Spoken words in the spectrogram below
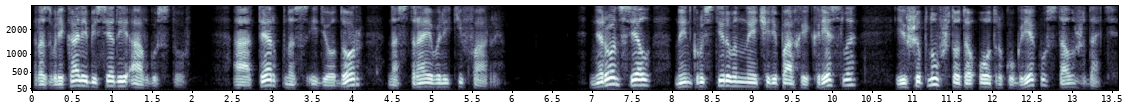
развлекали беседой Августу, а Терпнос и Диодор настраивали кефары. Нерон сел на инкрустированное черепахой кресло и, шепнув что-то отроку греку, стал ждать.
